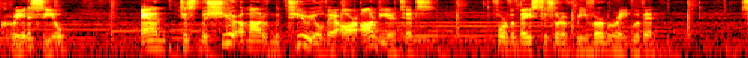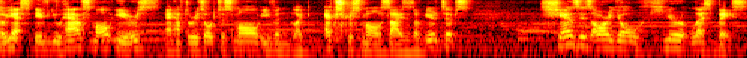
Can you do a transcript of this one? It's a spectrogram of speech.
create a seal, and just the sheer amount of material there are on the ear tips for the bass to sort of reverberate within. So yes, if you have small ears and have to resort to small, even like extra small sizes of ear tips, chances are you'll hear less bass,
